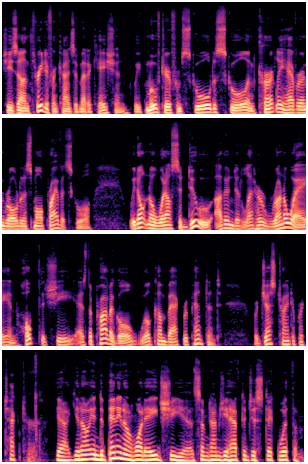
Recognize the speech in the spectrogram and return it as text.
She's on three different kinds of medication. We've moved her from school to school and currently have her enrolled in a small private school. We don't know what else to do other than to let her run away and hope that she, as the prodigal, will come back repentant. We're just trying to protect her. Yeah, you know, and depending on what age she is, sometimes you have to just stick with them.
